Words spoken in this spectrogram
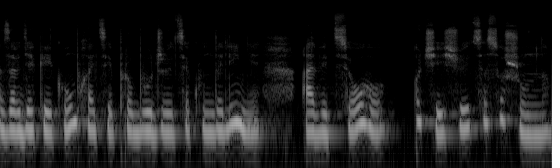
Завдяки кумхаці пробуджуються кундаліні, а від цього очищується сушумна.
